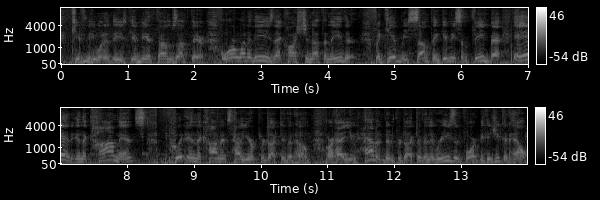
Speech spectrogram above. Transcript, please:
Give me one of these. Give me a thumbs up there. Or one of these. That cost you nothing either. But give me something. Give me some feedback. And in the comments put in the comments how you're productive at home or how you haven't been productive and the reason for it because you could help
